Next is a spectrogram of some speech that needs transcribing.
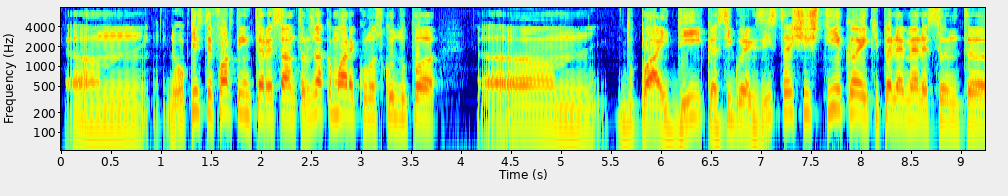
um, o chestie foarte interesantă. Nu știu dacă m-a recunoscut după uh, după ID, că sigur există și știe că echipele mele sunt uh,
